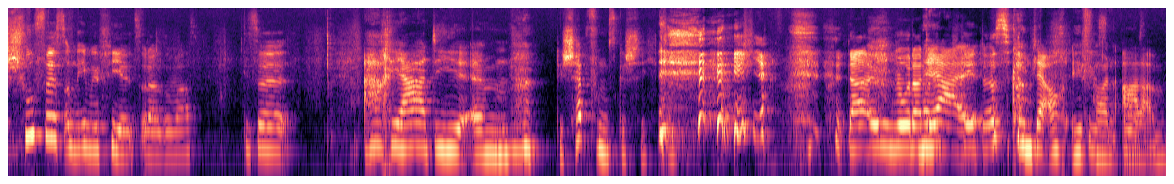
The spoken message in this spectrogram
schuf es und ihm gefiel's oder sowas? Diese. Ach ja, die, ähm, die Schöpfungsgeschichte. Da irgendwo dann Naja, steht das. kommt ja auch Eva ist und. Adam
